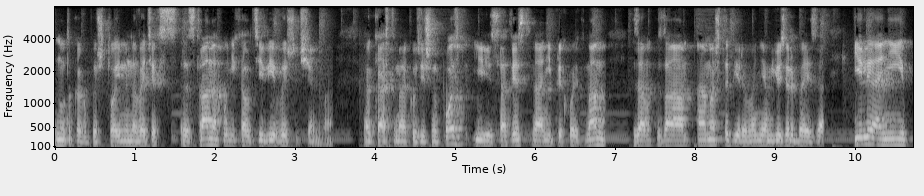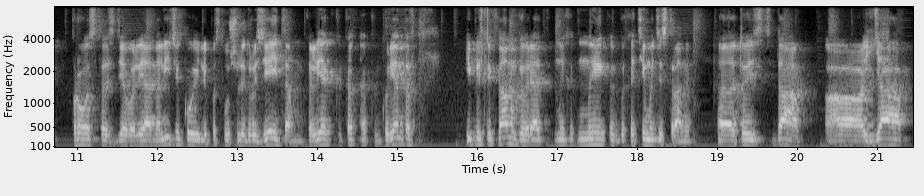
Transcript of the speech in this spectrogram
ну как бы, что именно в этих странах у них LTV выше, чем Customer Acquisition Cost, и, соответственно, они приходят к нам за, за масштабированием юзербейза. Или они просто сделали аналитику или послушали друзей, там, коллег, конкурентов и пришли к нам и говорят, мы, мы как бы хотим эти страны. Э, то есть, да, э, я,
